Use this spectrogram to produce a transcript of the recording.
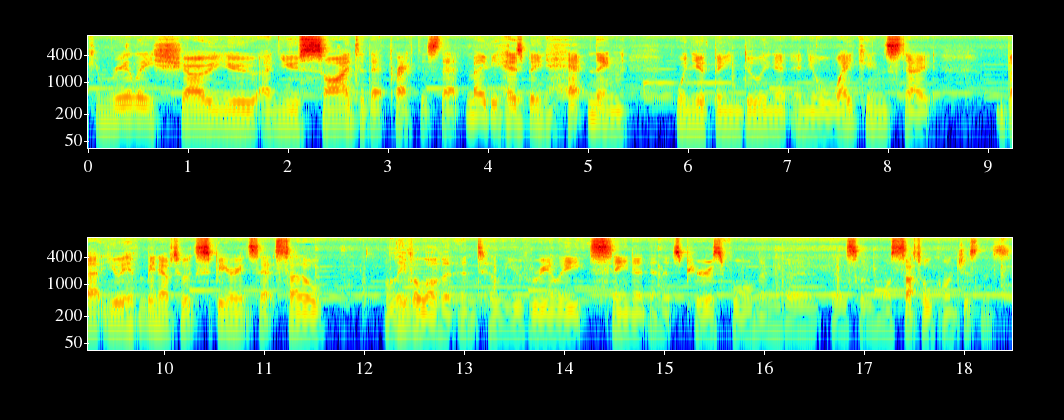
can really show you a new side to that practice that maybe has been happening when you've been doing it in your waking state, but you haven't been able to experience that subtle level of it until you've really seen it in its purest form and the, the sort of more subtle consciousness.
